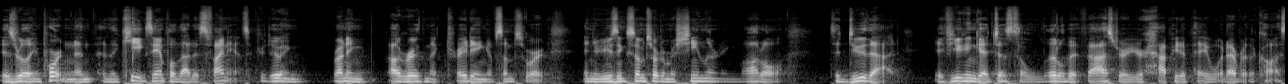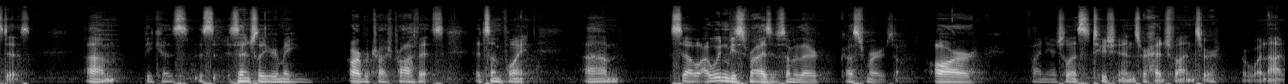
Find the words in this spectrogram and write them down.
is really important. And, and the key example of that is finance. If you're doing running algorithmic trading of some sort, and you're using some sort of machine learning model to do that, if you can get just a little bit faster, you're happy to pay whatever the cost is, um, because essentially you're making arbitrage profits at some point. Um, so I wouldn't be surprised if some of their customers are financial institutions or hedge funds or, or whatnot.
